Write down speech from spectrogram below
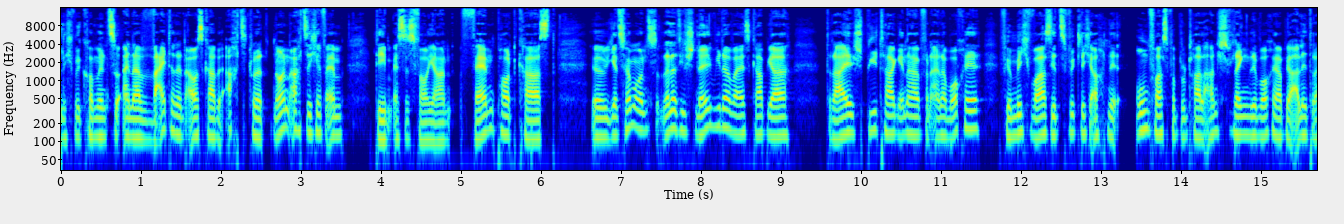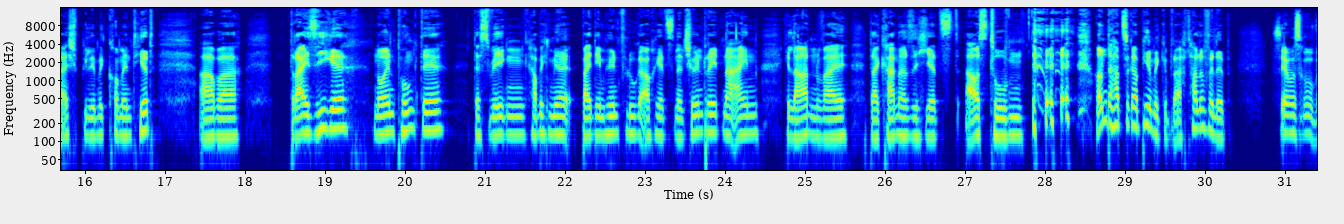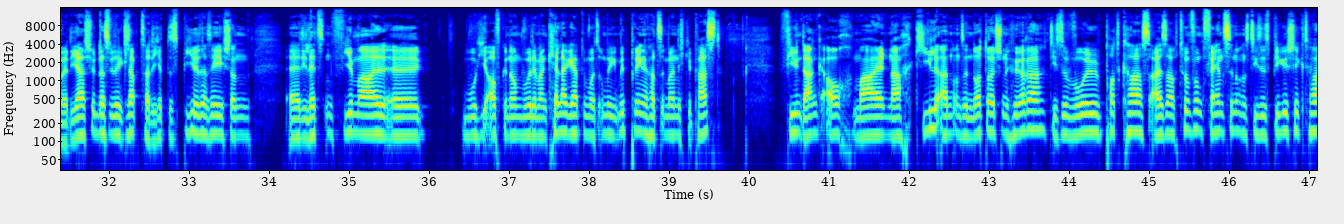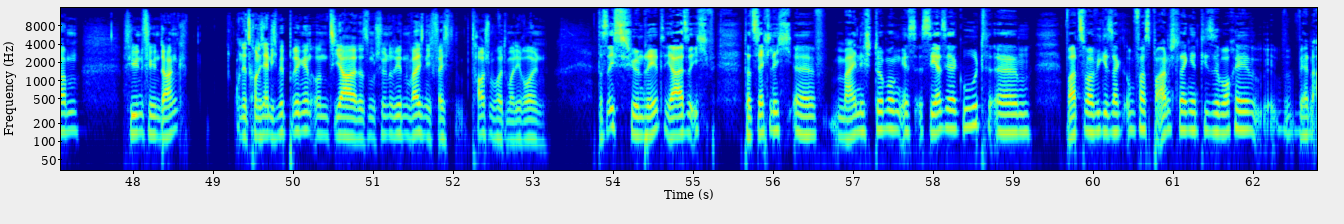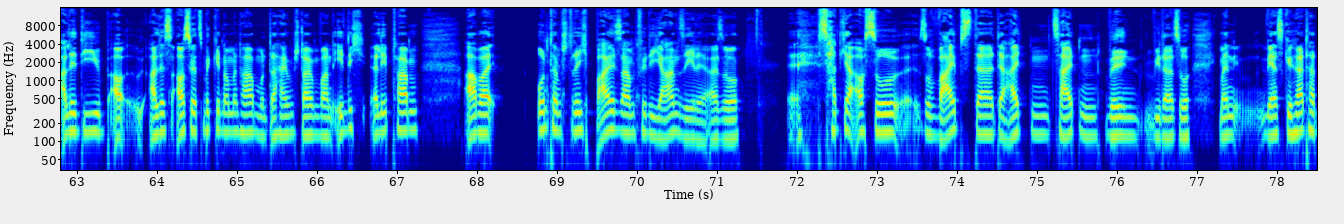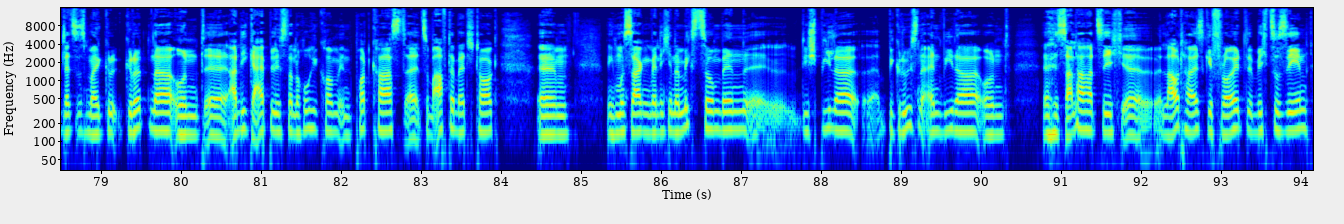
Herzlich willkommen zu einer weiteren Ausgabe 1889 FM, dem SSV Jahren Fan Podcast. Äh, jetzt hören wir uns relativ schnell wieder, weil es gab ja drei Spieltage innerhalb von einer Woche. Für mich war es jetzt wirklich auch eine unfassbar brutal anstrengende Woche. Ich habe ja alle drei Spiele mit kommentiert, aber drei Siege, neun Punkte, Deswegen habe ich mir bei dem Höhenflug auch jetzt einen Schönredner eingeladen, weil da kann er sich jetzt austoben. Und er hat sogar Bier mitgebracht. Hallo Philipp. Servus Robert. Ja, schön, dass es wieder geklappt hat. Ich habe das Bier tatsächlich schon äh, die letzten viermal, äh, wo hier aufgenommen wurde, in meinen Keller gehabt und wollte es unbedingt mitbringen, hat es immer nicht gepasst. Vielen Dank auch mal nach Kiel an unsere norddeutschen Hörer, die sowohl Podcast als auch Turmfunk-Fans sind und uns dieses Bier geschickt haben. Vielen, vielen Dank. Und jetzt konnte ich endlich mitbringen und ja, zum schönen Reden weiß ich nicht, vielleicht tauschen wir heute mal die Rollen. Dass ich schön red, ja, also ich tatsächlich, äh, meine Stimmung ist sehr, sehr gut. Ähm, war zwar, wie gesagt, unfassbar anstrengend diese Woche, werden alle, die alles auswärts mitgenommen haben und daheim im Stadion waren, ähnlich erlebt haben, aber unterm Strich Balsam für die Jahnseele. Also es hat ja auch so so Vibes der der alten Zeiten willen wieder so. Ich meine, wer es gehört hat, letztes Mal Gr Grüttner und äh, Andi Geipel ist dann noch hochgekommen in Podcast äh, zum Aftermatch Talk. Ähm, ich muss sagen, wenn ich in der Mixzone bin, äh, die Spieler äh, begrüßen einen wieder und äh, Salah hat sich äh, lauthals gefreut, mich zu sehen.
